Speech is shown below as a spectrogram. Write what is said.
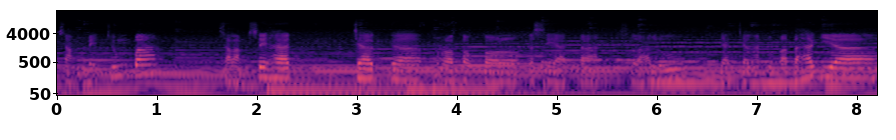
Sampai jumpa, salam sehat, jaga protokol kesehatan selalu. Dan jangan lupa bahagia.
